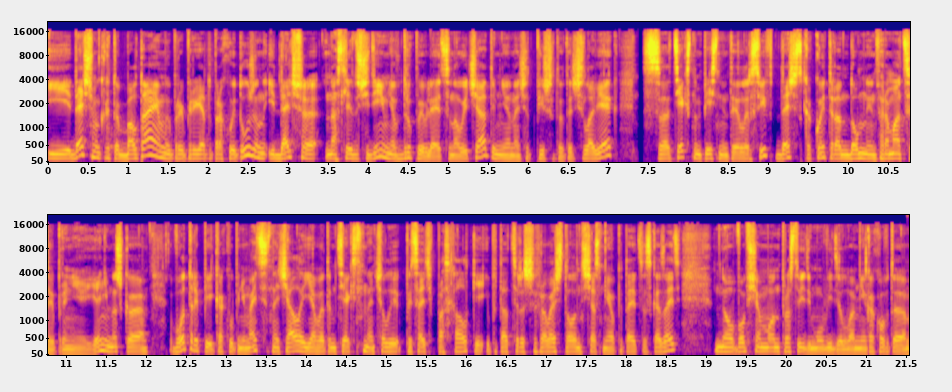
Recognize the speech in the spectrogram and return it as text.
И дальше мы как-то болтаем, и приятно проходит ужин, и дальше на следующий день у меня вдруг появляется новый чат, и мне, значит, пишет этот человек с текстом песни Тейлор Свифт, дальше с какой-то рандомной информацией про нее. Я немножко в отропе, как вы понимаете, сначала я в этом тексте начал писать пасхалки и пытаться расшифровать, что он сейчас мне пытается сказать. Но, в общем, он просто, видимо, увидел во мне какого-то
